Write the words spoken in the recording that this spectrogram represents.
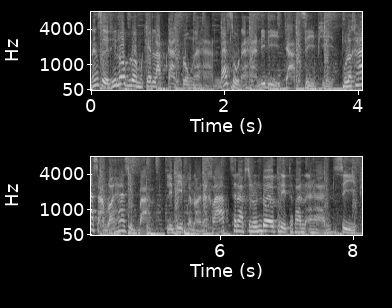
หนังสือที่รวบรวมเคล็ดลับการปรุงอาหาร และสูตรอาหารดีๆ จาก CP มูลค่า 350 บาท รีบๆกันหน่อยนะครับ สนับสนุนโดยผลิตภัณฑ์อาหาร CP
